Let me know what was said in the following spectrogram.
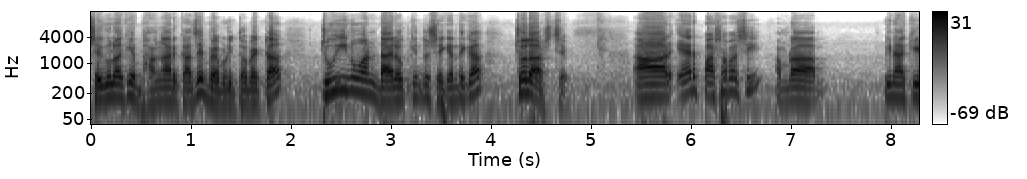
সেগুলোকে ভাঙার কাজে ব্যবহৃত হবে। একটা টু ইন ওয়ান ডায়লগ কিন্তু সেখান থেকে চলে আসছে। আর এর পাশাপাশি আমরা পিনাকি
